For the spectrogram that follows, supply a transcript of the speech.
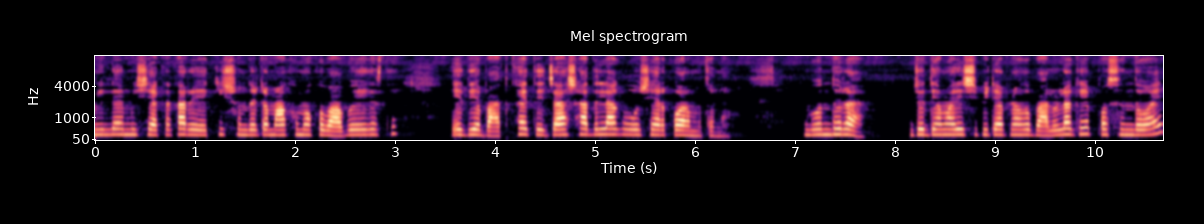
মিলে মিশে একাকার হয়ে কি সুন্দর একটা মাখো মাখো ভাব হয়ে গেছে। এ দিয়ে ভাত খাইতে যা স্বাদ লাগবো সে আর করার মতো না। বন্ধুরা, যদি আমার রেসিপিটা আপনাকে ভালো লাগে, পছন্দ হয়,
